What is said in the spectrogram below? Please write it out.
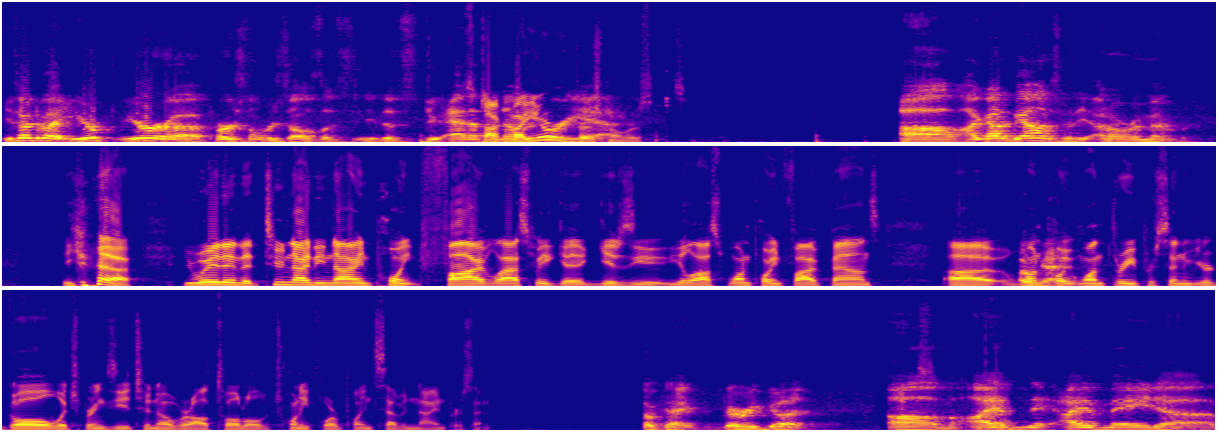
you talked about your your uh, personal results. Let's let's do add up talk about your personal results. Uh, I got to be honest with you, I don't remember. Yeah, you weighed in at 299.5 last week. It gives you you lost 1.5 pounds, uh, 1.13 percent of your goal, which brings you to an overall total of 24.79 percent. Okay, very good. Um, I have ma- I have made uh,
